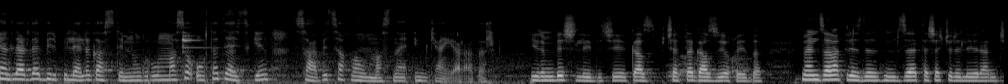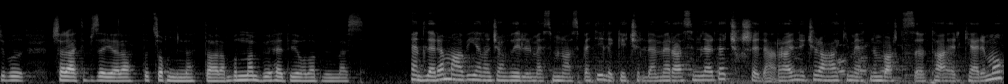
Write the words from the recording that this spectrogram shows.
Kəndlərdə bir pilləli qaz sisteminin qurulması orta təzyiqin sabit saxlanılmasına imkan yaradır. 25 il idi ki, qaz kənddə qaz yox idi. Mən cənab prezidentimizə təşəkkür edirəm ki, bu şəraiti bizə yaratdı. Çox minnətdaram. Bundan böyük hədiyyə ola bilməz. Kəndlərə mavi yanacaq verilməsi münasibəti ilə keçirilən mərasimlərdə çıxış edən rayon icra hakimiyyətinin başçısı Tahir Kərimov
